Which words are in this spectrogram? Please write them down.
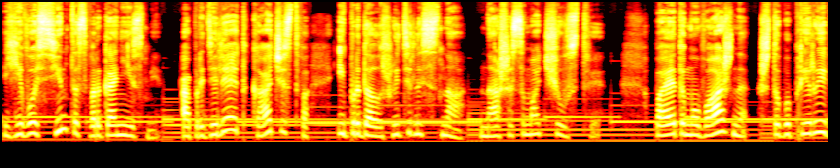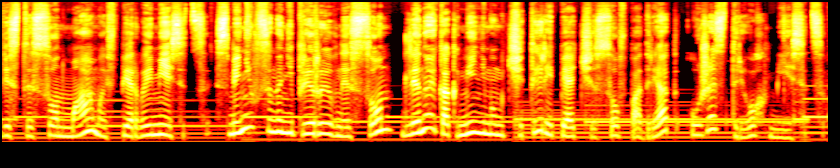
Его синтез в организме определяет качество и продолжительность сна, наше самочувствие. Поэтому важно, чтобы прерывистый сон мамы в первые месяцы сменился на непрерывный сон длиной как минимум 4-5 часов подряд уже с трех месяцев.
